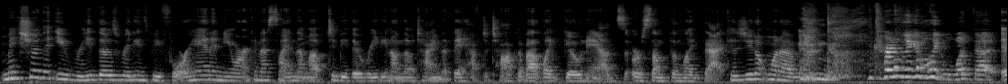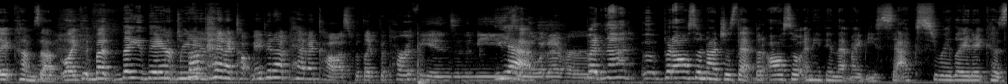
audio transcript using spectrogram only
make sure that you read those readings beforehand and you aren't going to sign them up to be the reading on the time that they have to talk about like gonads or something like that. Because you don't want to. I'm trying to think of like what that. It comes up. Like, but they, they aren't reading. Not Pentecost, maybe not Pentecost, but like the Parthians and the Medes. Yeah Yeah, and whatever. but not but also not just that but also anything that might be sex related because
